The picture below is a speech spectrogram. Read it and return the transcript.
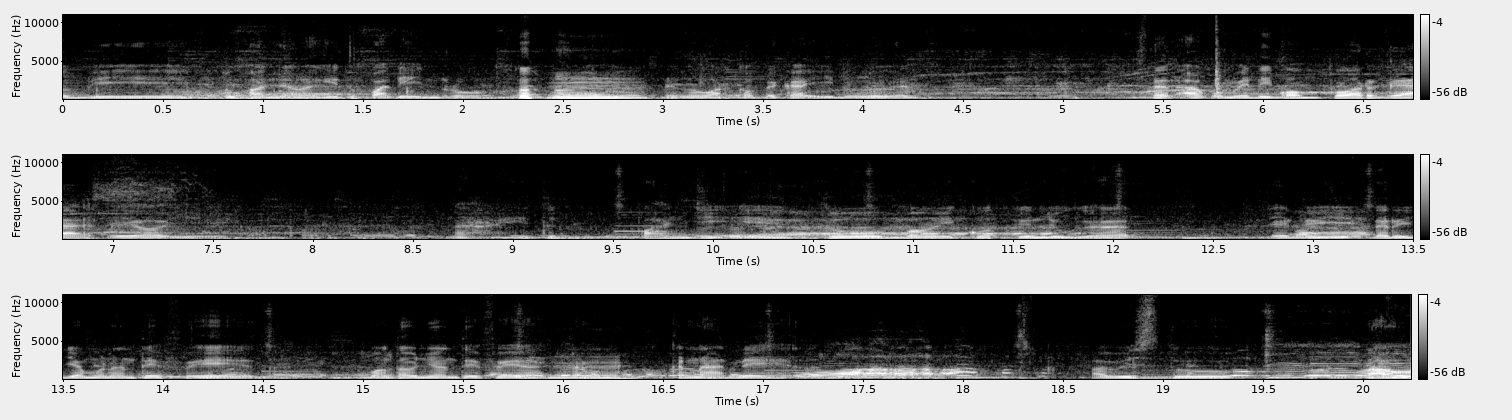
lebih Tuhannya lagi itu Pak Indro hmm. dengan warkop PKI dulu kan stand up comedy kompor gas Iya, iya. Nah itu Panji itu bang ikutin juga jadi dari zaman antv gitu. Bang tahunya antv ya. Kena deh. Habis itu tahu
